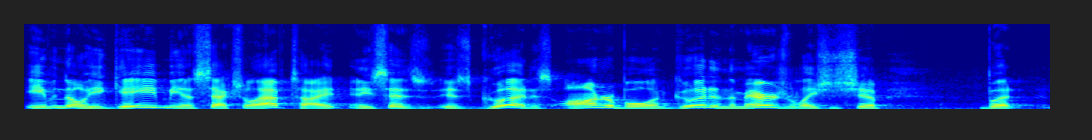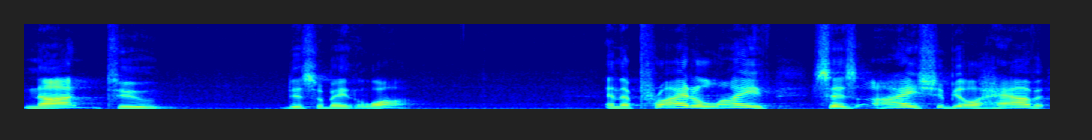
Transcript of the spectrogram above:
even though He gave me a sexual appetite, and He says is good, it's honorable and good in the marriage relationship, but not to disobey the law. And the pride of life says, I should be able to have it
